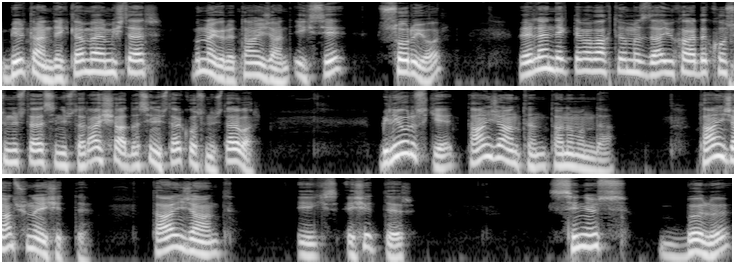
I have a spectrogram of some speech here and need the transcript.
Bir tane denklem vermişler. Buna göre tanjant x'i soruyor. Verilen denkleme baktığımızda yukarıda kosinüsler, sinüsler, aşağıda sinüsler, kosinüsler var. Biliyoruz ki tanjantın tanımında tanjant şuna eşitti. Tanjant x eşittir sinüs bölü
